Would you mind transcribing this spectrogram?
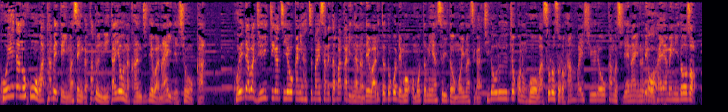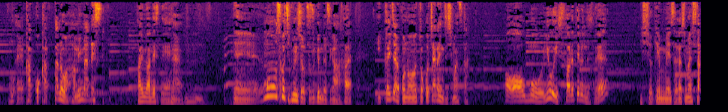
小枝の方は食べていませんが多分似たような感じではないでしょうか。小枝は11月8日に発売されたばかりなので割とどこでもお求めやすいと思いますが、チロルチョコの方はそろそろ販売終了かもしれないのでお早めにどうぞ。えーかっこ買ったのはファミマです。ファミマですね。ねえーもう少し文章続くんですが、はい。一回じゃあこのチョコチャレンジしますか。ああ、もう用意されてるんですね。一生懸命探しました。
